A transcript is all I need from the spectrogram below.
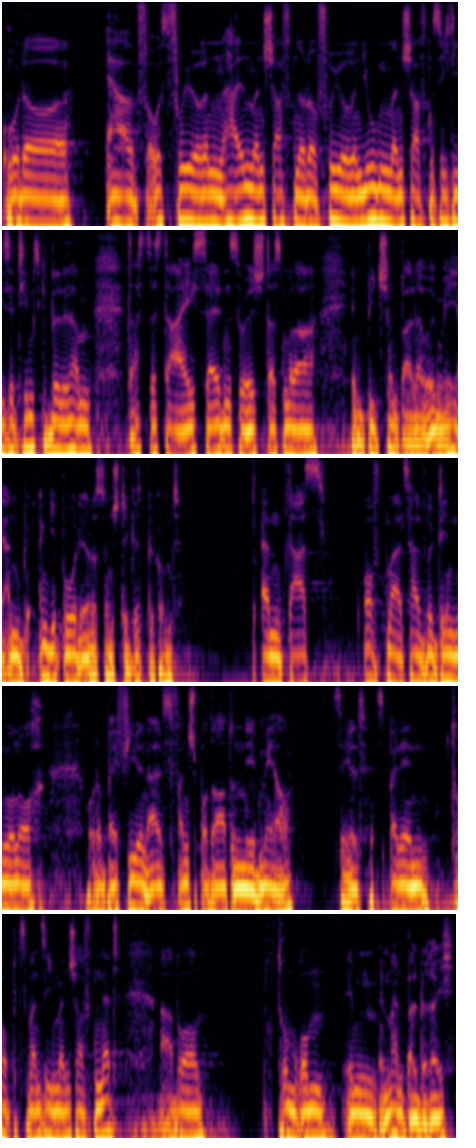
oder ja, aus früheren Hallenmannschaften oder früheren Jugendmannschaften sich diese Teams gebildet haben, dass das da eigentlich selten so ist, dass man da im Beachhandball da irgendwelche An Angebote oder sonstiges bekommt. Ähm, das oftmals halt wirklich nur noch oder bei vielen als Fun-Sportart und nebenher zählt. Jetzt bei den Top 20 Mannschaften nicht, aber drumherum im, im Handballbereich.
